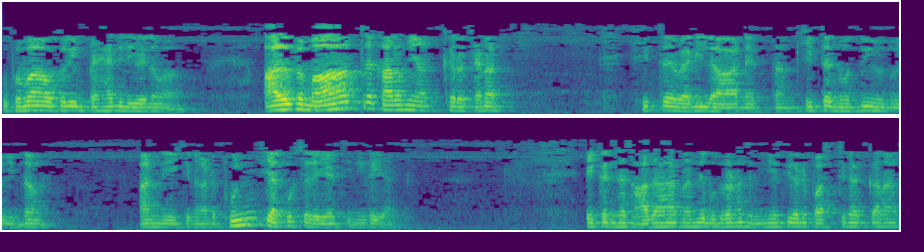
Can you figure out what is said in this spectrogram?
උපමාව තුළින් පැහැදිලි වෙනවා. අල්ප මාත්‍ර කර්මයක් කර තැනත් හිත වැඩිලා නැත්තම් හිත නොදියුණුයි නම් අන්නේ කෙනාට පුංචි අකුසලයේ ඇති නිරයන්. ඒක නිසා සාධාරණන්නේ බුදුරණස් නියතිලට පස් ටිකක් අරන්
